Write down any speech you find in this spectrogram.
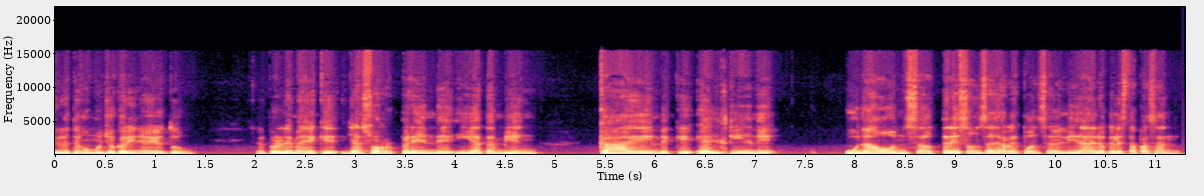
Yo le tengo mucho cariño a YouTube. El problema es que ya sorprende y ya también cae en de que él tiene una onza o tres onzas de responsabilidad de lo que le está pasando.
